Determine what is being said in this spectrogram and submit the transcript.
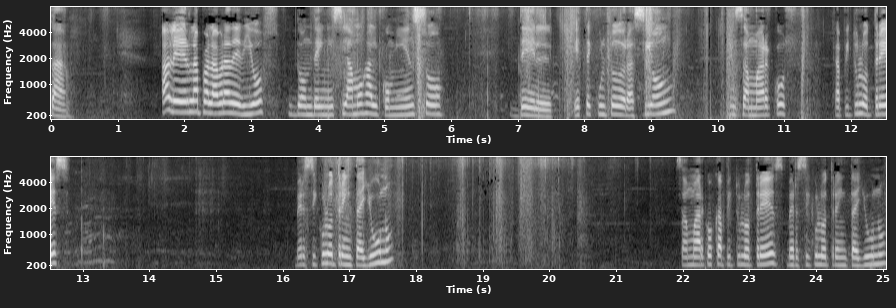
a, a leer la palabra de Dios donde iniciamos al comienzo de este culto de oración en San Marcos capítulo 3 versículo 31 San Marcos capítulo 3 versículo 31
